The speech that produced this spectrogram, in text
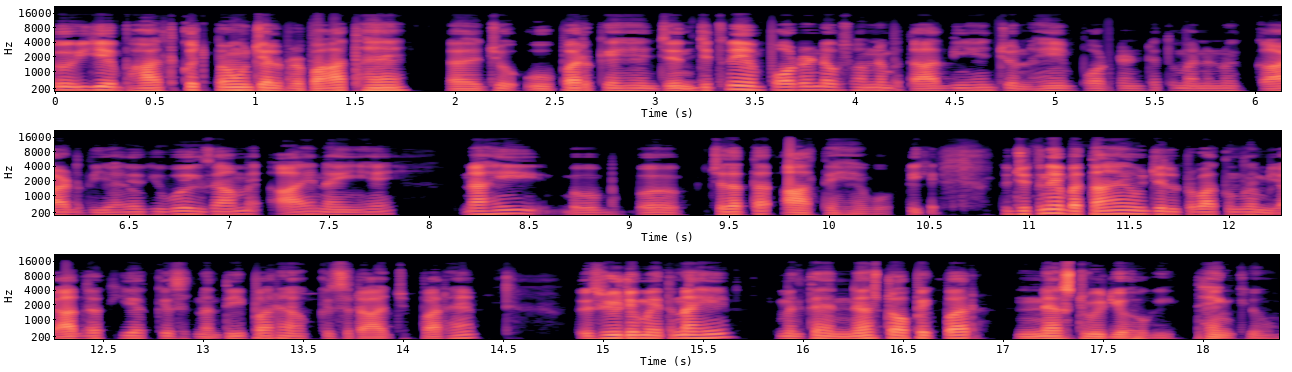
तो ये भारत कुछ प्रमुख जलप्रपात हैं जो ऊपर के हैं जिन जितने इंपॉर्टेंट है वो हमने बता दिए हैं, जो नहीं इंपॉर्टेंट है तो मैंने उन्हें काट दिया है क्योंकि वो एग्ज़ाम में आए नहीं हैं, ना ही ज़्यादातर आते हैं वो, ठीक है? तो जितने बताएँ वो जलप्रपात उनको हम याद रखिए किस नदी पर हैं और किस राज्य पर हैं। तो इस वीडियो में इतना ही, मिलते हैं नेक्स्ट टॉपिक पर, नेक्स्ट वीडियो होगी। Thank you.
